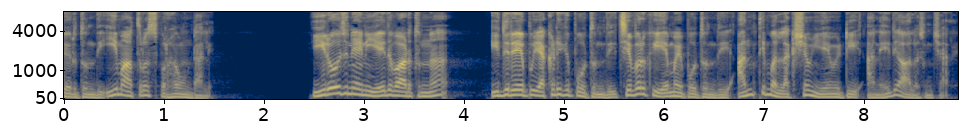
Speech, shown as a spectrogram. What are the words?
చేరుతుంది? ఈ మాత్రం స్పృహ ఉండాలి. ఈ రోజు నేను ఏది వాడుతున్నా ఇది రేపు ఎక్కడికి పోతుంది చివరకు ఏమైపోతుంది అంతిమ లక్ష్యం ఏమిటి అనేది ఆలోచించాలి.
